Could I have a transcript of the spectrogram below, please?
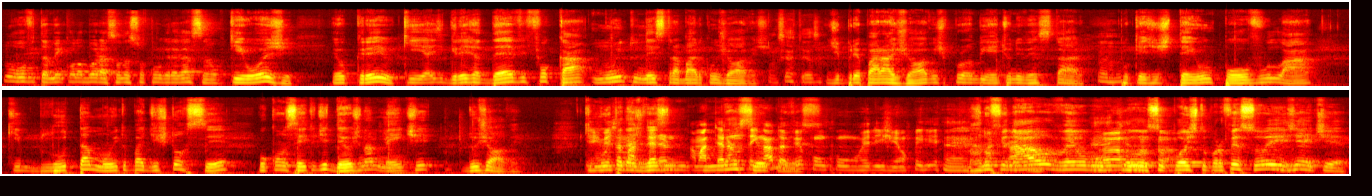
não houve também colaboração da sua congregação. Que hoje eu creio que a igreja deve focar muito nesse trabalho com jovens. Com certeza. De preparar jovens para o ambiente universitário. Uhum. Porque a gente tem um povo lá que luta muito para distorcer o conceito de Deus na mente do jovem. Que muitas das matéria, vezes a matéria não tem nada a ver com, com religião. É. Mas no final vem o, é, o suposto professor e, gente,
